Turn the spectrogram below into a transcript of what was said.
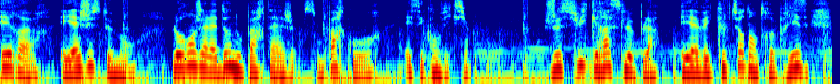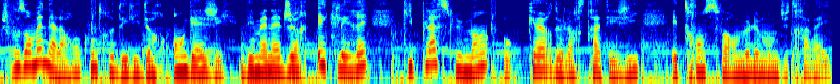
erreurs et ajustements, Laurent Jalado nous partage son parcours et ses convictions. Je suis Grâce Leplat et avec Culture d'entreprise, je vous emmène à la rencontre des leaders engagés, des managers éclairés qui placent l'humain au cœur de leur stratégie et transforment le monde du travail.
